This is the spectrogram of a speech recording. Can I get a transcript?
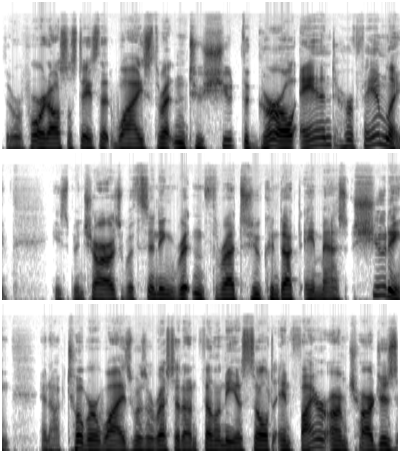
The report also states that Wise threatened to shoot the girl and her family. He's been charged with sending written threat to conduct a mass shooting. In October, Wise was arrested on felony assault and firearm charges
